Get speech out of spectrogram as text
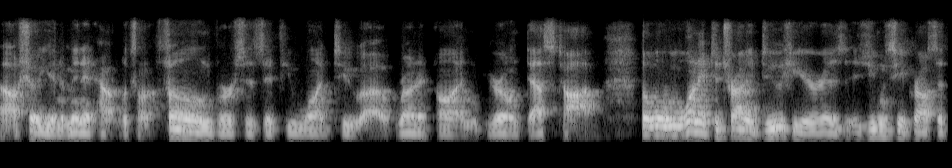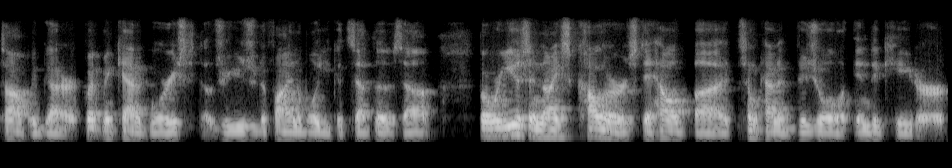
I'll show you in a minute how it looks on a phone versus if you want to uh, run it on your own desktop. But what we wanted to try to do here is, as you can see across the top, we've got our equipment categories. Those are user definable. You could set those up. But we're using nice colors to help uh, some kind of visual indicator.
